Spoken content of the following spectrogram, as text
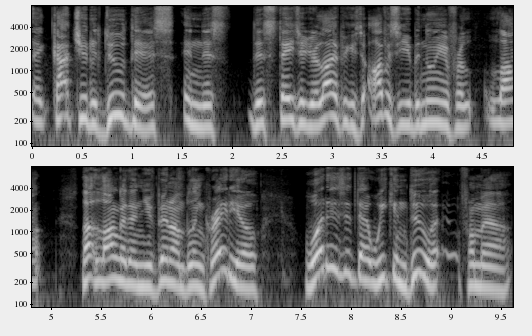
that got you to do this in this this stage of your life? Because obviously you've been doing it for long, lot longer than you've been on Blink Radio. What is it that we can do from a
